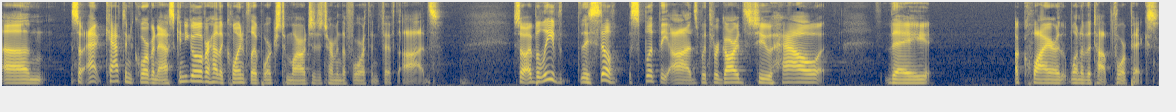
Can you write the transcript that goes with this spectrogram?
Um. So at Captain Corbin asks, can you go over how the coin flip works tomorrow to determine the fourth and fifth odds? So I believe they still split the odds with regards to how they acquire one of the top four picks.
